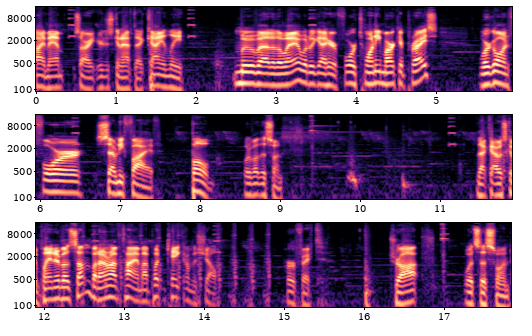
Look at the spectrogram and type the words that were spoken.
Hi, ma'am. Sorry, you're just going to have to kindly move out of the way. What do we got here? 420 market price. We're going 475. Boom. What about this one? That guy was complaining about something, but I don't have time. I put cake on the shelf. Perfect. Drop. What's this one?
